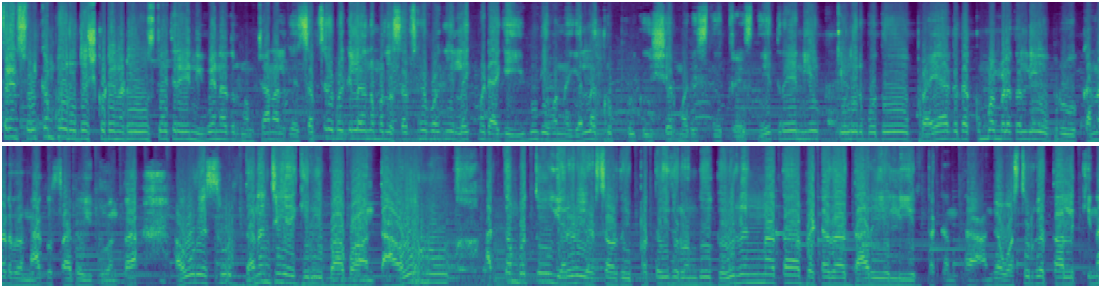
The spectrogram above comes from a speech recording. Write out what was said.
ಫ್ರೆಂಡ್ಸ್ ವೆಲ್ಕಮ್ ಟು ರುದೇಶ್ ಕೋಟೆ ನಡು ಸ್ನೇಹಿತರೆ, ನೀವೇನಾದ್ರೂ ನಮ್ಮ ಚಾನಲ್ಗೆ ಸಬ್ಸ್ಕ್ರೈಬ್ ಆಗಿಲ್ಲ ಅಂದ್ರೆ ಮೊದಲು ಸಬ್ಸ್ಕ್ರೈಬ್ ಆಗಿ ಲೈಕ್ ಮಾಡಿ, ಹಾಗೆ ಈ ವಿಡಿಯೋವನ್ನ ಎಲ್ಲ ಗ್ರೂಪ್ಗಳಿಗೂ ಶೇರ್ ಮಾಡಿ ಸ್ನೇಹಿತರೆ. ಸ್ನೇಹಿತರೆ, ನೀವು ಕೇಳಿರ್ಬೋದು, ಪ್ರಯಾಗದ ಕುಂಭಮೇಳದಲ್ಲಿ ಒಬ್ರು ಕನ್ನಡದ ನಾಗಸಾಧು ಇದ್ರು ಅಂತ. ಅವ್ರ ಹೆಸರು ಧನಂಜಯ ಗಿರಿ ಬಾಬಾ ಅಂತ. ಅವರು ಹತ್ತೊಂಬತ್ತು ಎರಡು ಎರಡ್ ಸಾವಿರದ ಇಪ್ಪತ್ತೈದರಂದು ಗೌರಿರಂಗನಾಥ ಬೆಟ್ಟದ ದಾರಿಯಲ್ಲಿ ಇರ್ತಕ್ಕಂಥ, ಅಂದ್ರೆ ಹೊಸದುರ್ಗ ತಾಲೂಕಿನ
